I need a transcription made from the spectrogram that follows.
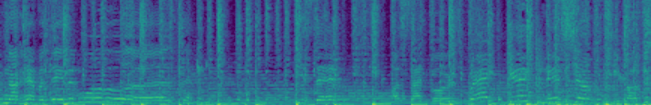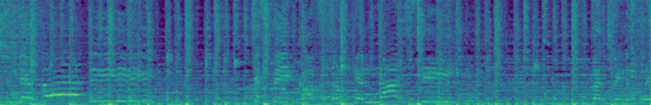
could not have a David Wood. He said, aside for his recognition, because it can never be just because some cannot see the dream is clear.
